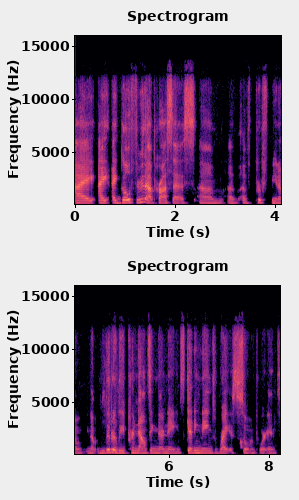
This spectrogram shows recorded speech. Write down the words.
I, I, I go through that process um, of, of you know you know literally pronouncing their names. Getting names right is so important.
